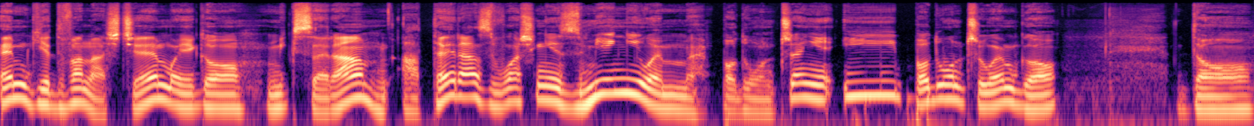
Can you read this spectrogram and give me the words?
MG12 mojego miksera, a teraz właśnie zmieniłem podłączenie i podłączyłem go do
